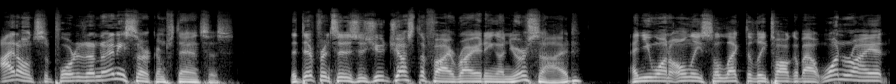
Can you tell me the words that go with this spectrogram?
I don't support it under any circumstances. The difference is, is you justify rioting on your side and you want to only selectively talk about one riot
